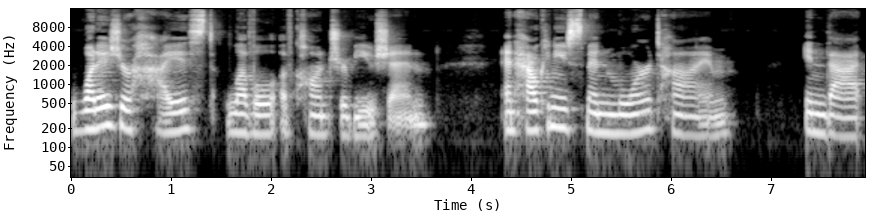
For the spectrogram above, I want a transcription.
what is your highest level of contribution? And how can you spend more time in that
